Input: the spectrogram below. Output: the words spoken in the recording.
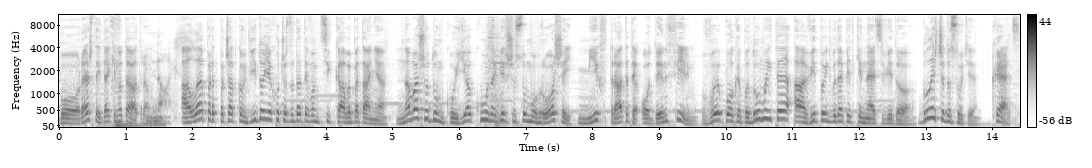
бо решта йде кінотеатрам. Nice. Але перед початком відео я хочу задати вам цікаве питання. На вашу думку, яку найбільшу суму грошей міг втратити один фільм? Ви поки подумайте, а відповідь буде під кінець відео. Ближче до суті. Cats.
